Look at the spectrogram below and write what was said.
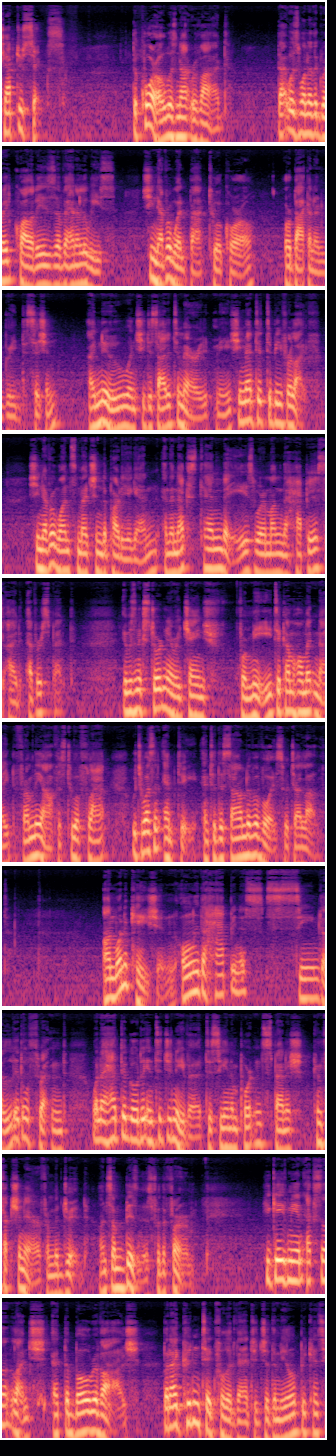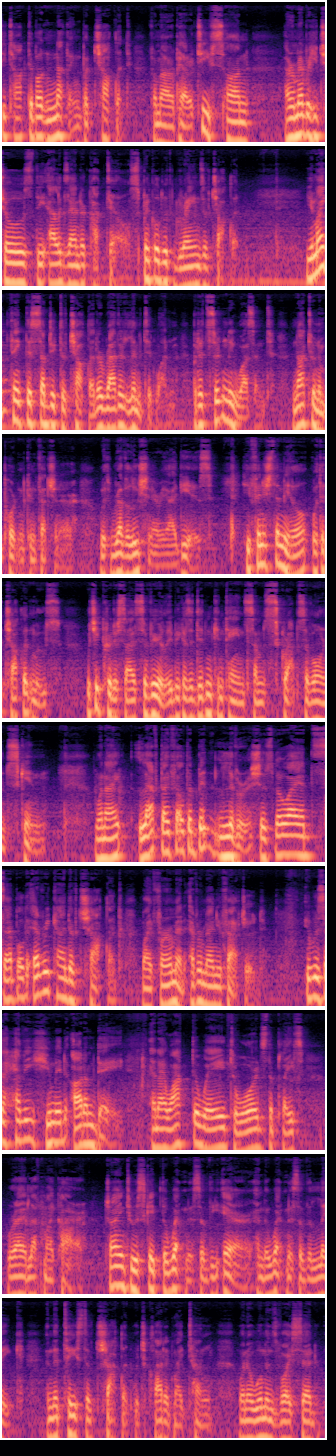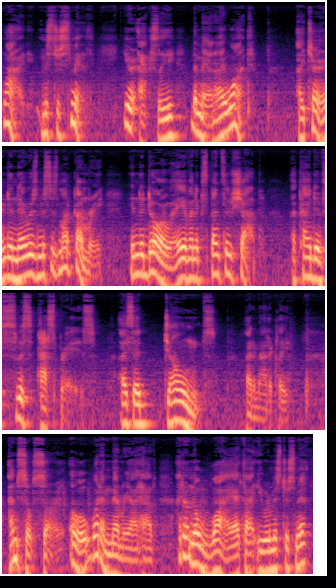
Chapter 6 The quarrel was not revived. That was one of the great qualities of Anna Louise. She never went back to a quarrel, or back on an agreed decision. I knew when she decided to marry me, she meant it to be for life. She never once mentioned the party again, and the next ten days were among the happiest I'd ever spent. It was an extraordinary change for me to come home at night from the office to a flat which wasn't empty and to the sound of a voice which I loved. On one occasion only the happiness seemed a little threatened when I had to go to, into Geneva to see an important Spanish confectioner from Madrid on some business for the firm. He gave me an excellent lunch at the Beau Rivage, but I couldn't take full advantage of the meal because he talked about nothing but chocolate from our aperitifs on I remember he chose the Alexander cocktail, sprinkled with grains of chocolate. You might think this subject of chocolate a rather limited one, but it certainly wasn't, not to an important confectioner with revolutionary ideas. He finished the meal with a chocolate mousse, which he criticized severely because it didn't contain some scraps of orange skin. When I left, I felt a bit liverish, as though I had sampled every kind of chocolate my firm had ever manufactured. It was a heavy, humid autumn day, and I walked away towards the place where I had left my car, trying to escape the wetness of the air and the wetness of the lake and the taste of chocolate which clotted my tongue, when a woman's voice said, Why, Mr. Smith, you're actually the man I want. I turned, and there was Mrs. Montgomery in the doorway of an expensive shop, a kind of Swiss Aspreys. I said, Jones, automatically. I'm so sorry. Oh, what a memory I have. I don't know why I thought you were Mr. Smith.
